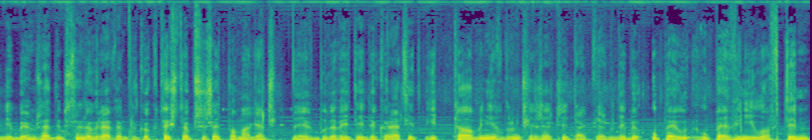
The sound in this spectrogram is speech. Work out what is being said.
nie byłem żadnym scenografem, tylko ktoś, kto przyszedł pomagać e, w budowie tej dekoracji. I to mnie w gruncie rzeczy tak jak gdyby upewniło w tym,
